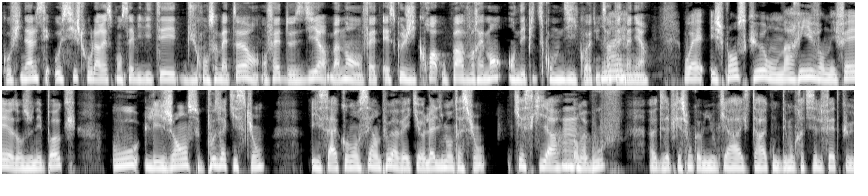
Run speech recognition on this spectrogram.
qu'au final, c'est aussi, je trouve, la responsabilité du consommateur, en fait, de se dire, bah non, en fait, est-ce que j'y crois ou pas vraiment, en dépit de ce qu'on me dit, quoi, d'une certaine manière. Ouais, et je pense que on arrive en effet dans une époque où les gens se posent la question, et ça a commencé un peu avec euh, l'alimentation. Qu'est-ce qu'il y a hmm. dans ma bouffe? Euh, Des applications comme Yuka, etc., qui ont démocratisé le fait que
